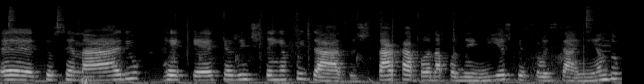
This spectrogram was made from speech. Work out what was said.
é, que o cenário requer que a gente tenha cuidados. Está acabando a pandemia, as pessoas saindo,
